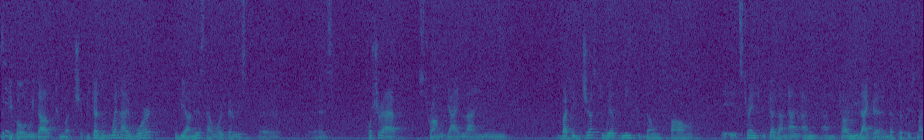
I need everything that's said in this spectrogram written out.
the people without too much because when I work, to be honest, I work very uh, uh, for sure I have strong guideline, but it just to help me to don't fall. It's strange because I'm I'm I'm, I'm currently like an octopus. My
